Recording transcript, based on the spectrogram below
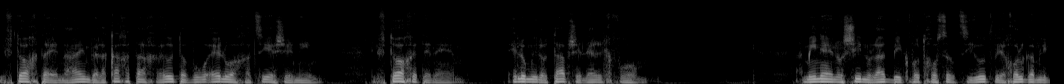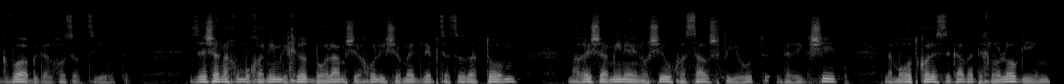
לפתוח את העיניים ולקחת את האחריות עבור אלו החצי ישנים. לפתוח את עיניהם. אלו מילותיו של אריך פרום. המין האנושי נולד בעקבות חוסר ציות ויכול גם לגבוה בגלל חוסר ציות. זה שאנחנו מוכנים לחיות בעולם שיכול להישמד לפצצות אטום, מראה שהמין האנושי הוא חסר שפיות, ורגשית, למרות כל הישגיו הטכנולוגיים,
